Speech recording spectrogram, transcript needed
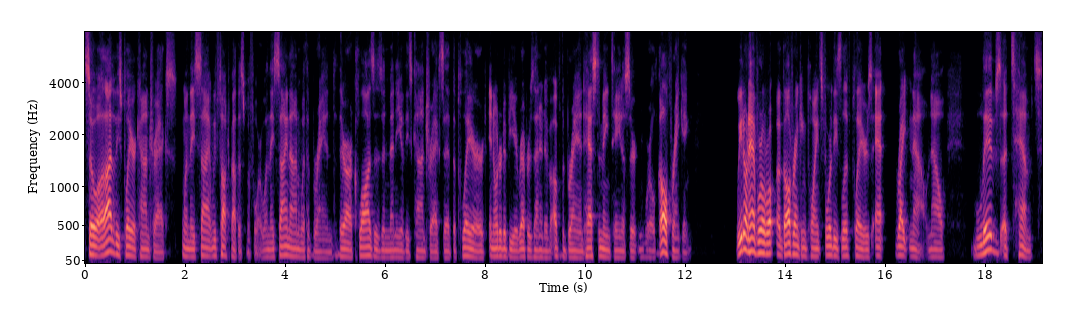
so a lot of these player contracts when they sign we've talked about this before when they sign on with a brand there are clauses in many of these contracts that the player in order to be a representative of the brand has to maintain a certain world golf ranking. We don't have world uh, golf ranking points for these LIV players at right now. Now LIV's attempt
